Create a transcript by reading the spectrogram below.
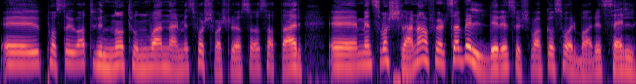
eh, påstår jo at hun og Trond var nærmest forsvarsløse og satt der, eh, mens varslerne har følt seg veldig ressurssvake og sårbare selv,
